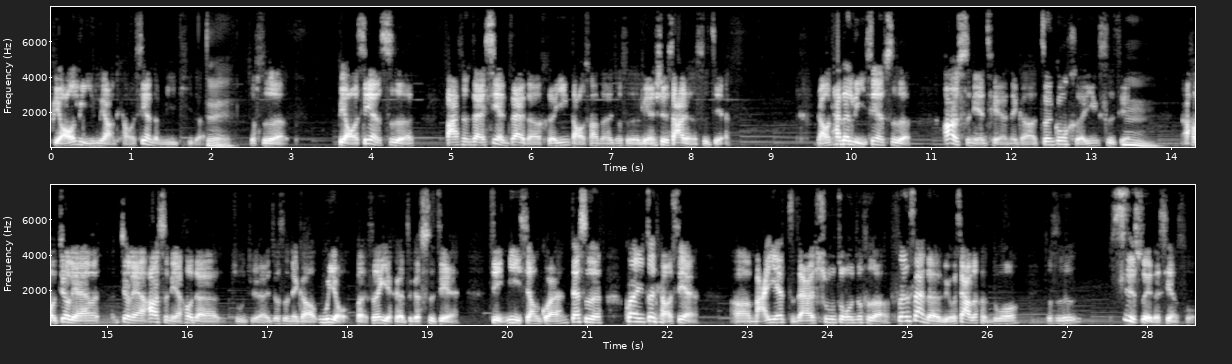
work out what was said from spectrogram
表里两条线的谜题的，对，就是表现是发生在现在的和音岛上的就是连续杀人事件，然后它的里线是二十年前那个真宫和音事件，嗯，然后就连就连二十年后的主角就是那个乌有本身也和这个事件紧密相关，但是关于这条线，呃，麻耶只在书中就是分散的留下了很多就是细碎的线索，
